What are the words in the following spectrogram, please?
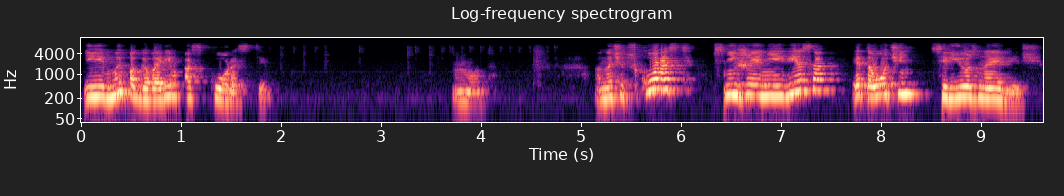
и мы поговорим о скорости. Вот. Значит, скорость в снижении веса – это очень серьезная вещь.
